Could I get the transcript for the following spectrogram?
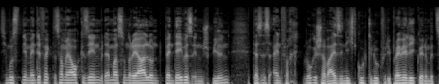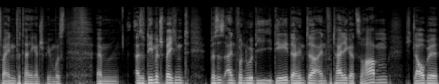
sie mussten im Endeffekt, das haben wir ja auch gesehen, mit Emerson Real und Ben Davis innen spielen. Das ist einfach logischerweise nicht gut genug für die Premier League, wenn du mit zwei Innenverteidigern spielen musst. Ähm, also dementsprechend, das ist einfach nur die Idee dahinter, einen Verteidiger zu haben. Ich glaube,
